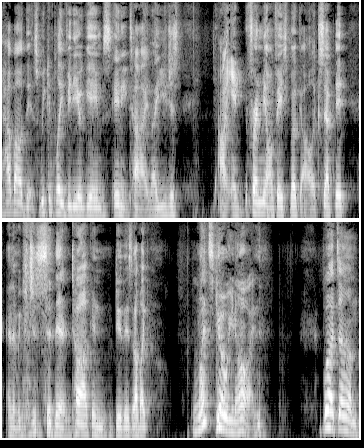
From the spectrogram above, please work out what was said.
how about this? We can play video games anytime. You just, I and friend me on Facebook. I'll accept it, and then we can just sit there and talk and do this. And I'm like, what's going on? But um,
